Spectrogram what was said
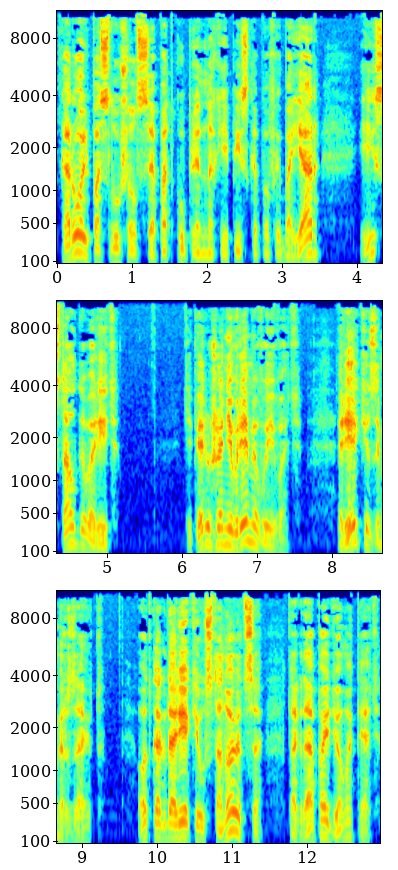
Король послушался подкупленных епископов и бояр и стал говорить, Теперь уже не время воевать. Реки замерзают. Вот когда реки установятся, тогда пойдем опять.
